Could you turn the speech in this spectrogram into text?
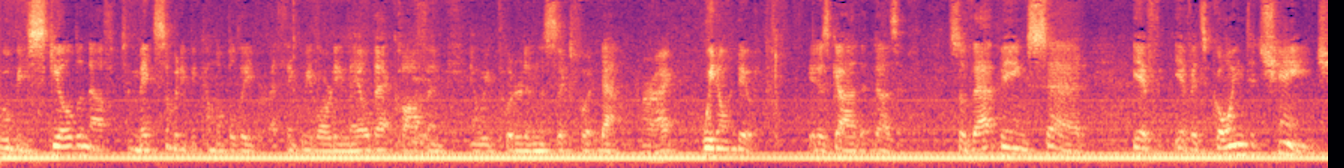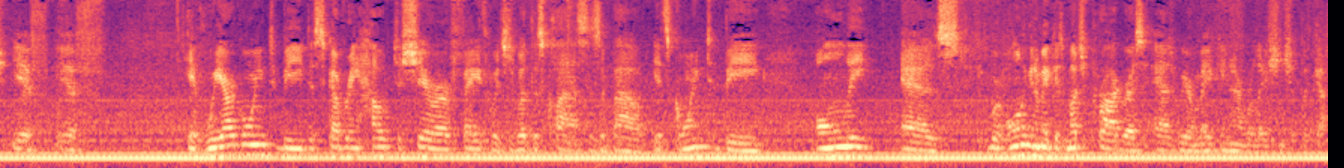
will be skilled enough to make somebody become a believer. I think we've already nailed that coffin and we put it in the six foot down. All right? We don't do it. It is God that does it. So that being said, if if it's going to change, if if if we are going to be discovering how to share our faith, which is what this class is about, it's going to be only as we're only going to make as much progress as we are making in our relationship with God.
